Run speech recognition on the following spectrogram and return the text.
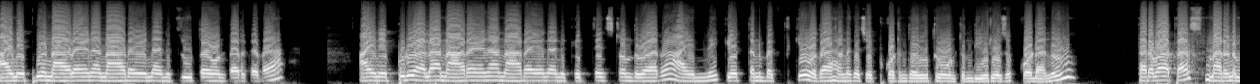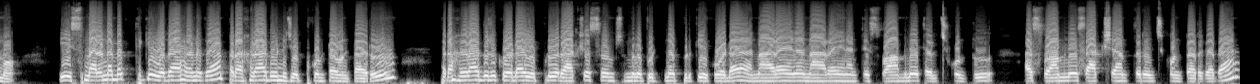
ఆయన ఎప్పుడు నారాయణ నారాయణ అని తిరుగుతూ ఉంటారు కదా. ఆయన ఎప్పుడు అలా నారాయణ నారాయణ అని కీర్తించడం ద్వారా ఆయన్ని కీర్తన భక్తికి ఉదాహరణగా చెప్పుకోవడం జరుగుతూ ఉంటుంది ఈ రోజు కూడాను. తర్వాత స్మరణము. ఈ స్మరణ భక్తికి ఉదాహరణగా ప్రహ్లాదుని చెప్పుకుంటూ ఉంటారు. ప్రహ్లాదుడు కూడా ఎప్పుడు రాక్షస వంశంలో పుట్టినప్పటికీ కూడా నారాయణ నారాయణ అంటే స్వామినే తలుచుకుంటూ ఆ స్వామినే సాక్షాంతరించుకుంటారు కదా.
